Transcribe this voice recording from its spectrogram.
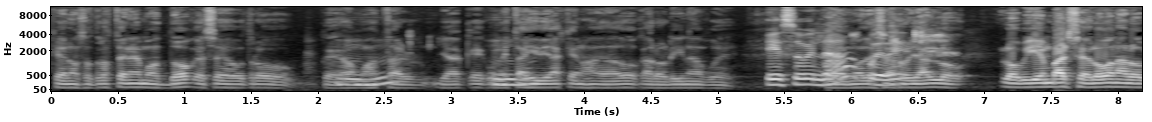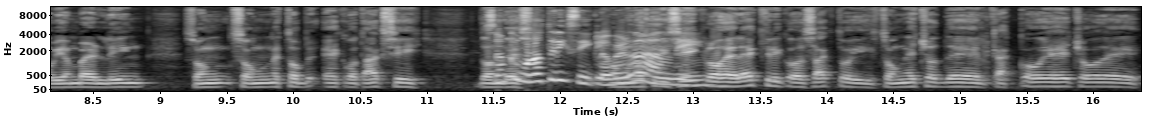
que nosotros tenemos dos, que ese es otro que vamos a estar, ya que con estas ideas que nos ha dado Carolina, pues eso, ¿verdad? podemos desarrollarlo lo vi en Barcelona, lo vi en Berlín, son, son estos ecotaxis donde son como los triciclos, ¿verdad? Los triciclos eléctricos, exacto, y son hechos de, el casco es hecho de,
